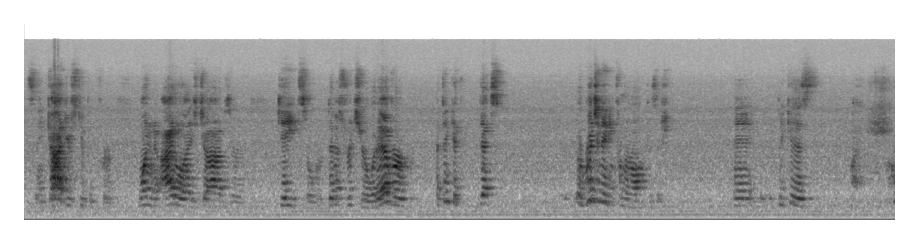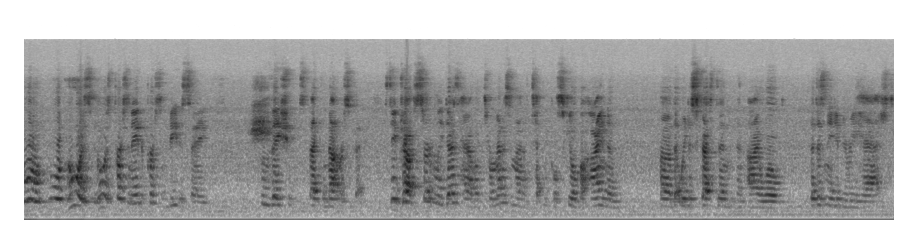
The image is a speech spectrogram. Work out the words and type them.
and saying, God, you're stupid for wanting to idolize Jobs or Gates or Dennis Ritchie or whatever, I think that that's originating from the wrong position. And because who, who, who, is, who is person A to person B to say who they should respect and not respect? Steve Jobs certainly does have a tremendous amount of technical skill behind him uh, that we discussed in, in iWorld that doesn't need to be rehashed.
